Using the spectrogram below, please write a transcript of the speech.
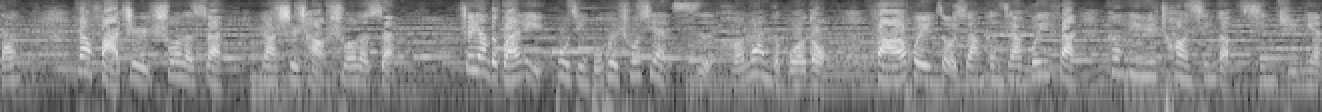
单，让法治说了算，让市场说了算。这样的管理不仅不会出现死和乱的波动，反而会走向更加规范、更利于创新的新局面。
